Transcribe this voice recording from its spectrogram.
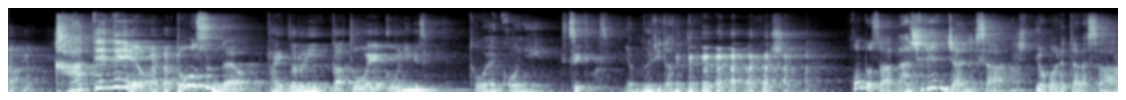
勝てねえよ。どうすんだよ。タイトルにが東映公認ですもんね。東映公認。ついてます。いや無理だって。今度さラジレンジャーにさ呼ばれたらさ、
